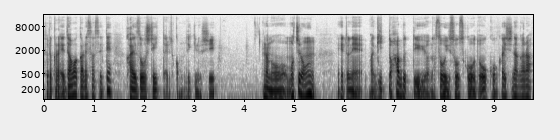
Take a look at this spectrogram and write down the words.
それから枝分かれさせて改造していったりとかもできるし、あの、もちろん、えっ、ー、とね、まあ、GitHub っていうようなそういうソースコードを公開しながら、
